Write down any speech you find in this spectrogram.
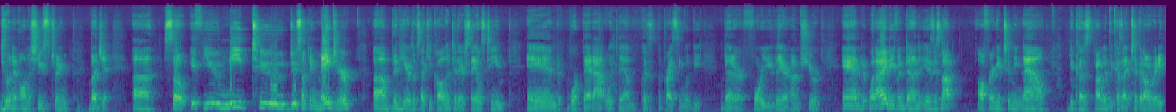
doing it on a shoestring budget. Uh, so if you need to do something major, um, then here it looks like you call into their sales team and work that out with them because the pricing would be better for you there, I'm sure. And what I had even done is it's not offering it to me now because probably because I took it already.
